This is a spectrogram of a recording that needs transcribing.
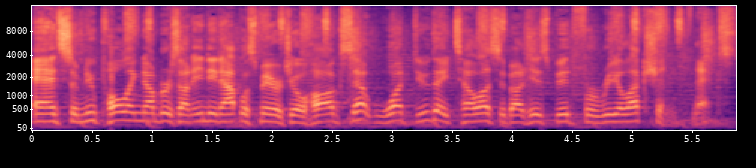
And some new polling numbers on Indianapolis Mayor Joe Hogsett. What do they tell us about his bid for reelection? Next.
